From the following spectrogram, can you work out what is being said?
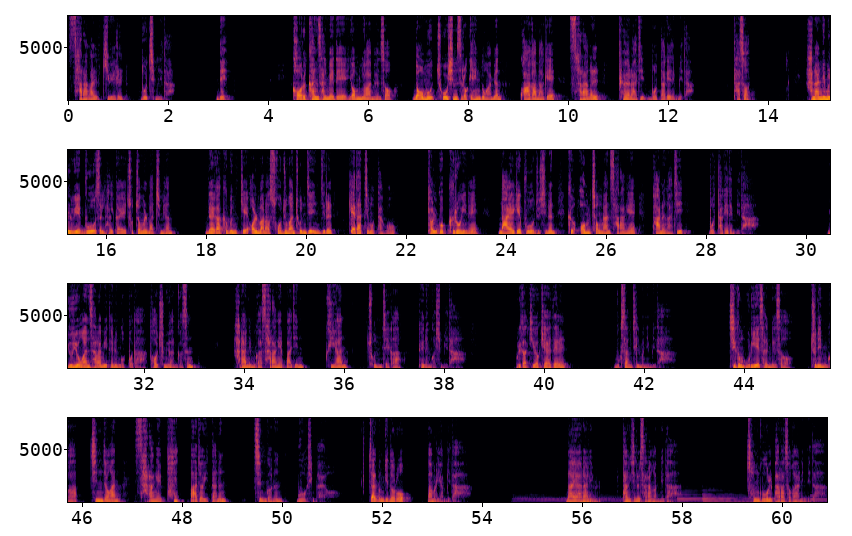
사랑할 기회를 놓칩니다. 넷, 거룩한 삶에 대해 염려하면서 너무 조심스럽게 행동하면 과감하게 사랑을 표현하지 못하게 됩니다. 다섯, 하나님을 위해 무엇을 할까에 초점을 맞추면 내가 그분께 얼마나 소중한 존재인지를 깨닫지 못하고 결국 그로 인해 나에게 부어주시는 그 엄청난 사랑에 반응하지 못하게 됩니다. 유용한 사람이 되는 것보다 더 중요한 것은 하나님과 사랑에 빠진 귀한 존재가 되는 것입니다. 우리가 기억해야 될 묵상 질문입니다. 지금 우리의 삶에서 주님과 진정한 사랑에 푹 빠져 있다는 증거는 무엇인가요? 짧은 기도로 마무리합니다. 나의 하나님, 당신을 사랑합니다. 천국을 바라서가 아닙니다.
